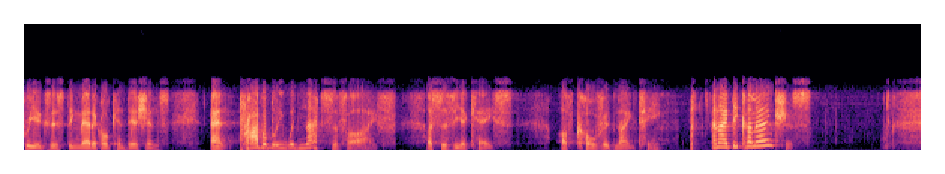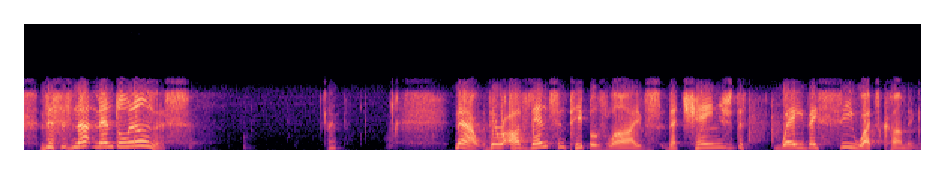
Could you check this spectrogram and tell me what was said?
pre existing medical conditions and probably would not survive a severe case of COVID 19. And I become anxious. This is not mental illness. Now, there are events in people's lives that change the way they see what's coming.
